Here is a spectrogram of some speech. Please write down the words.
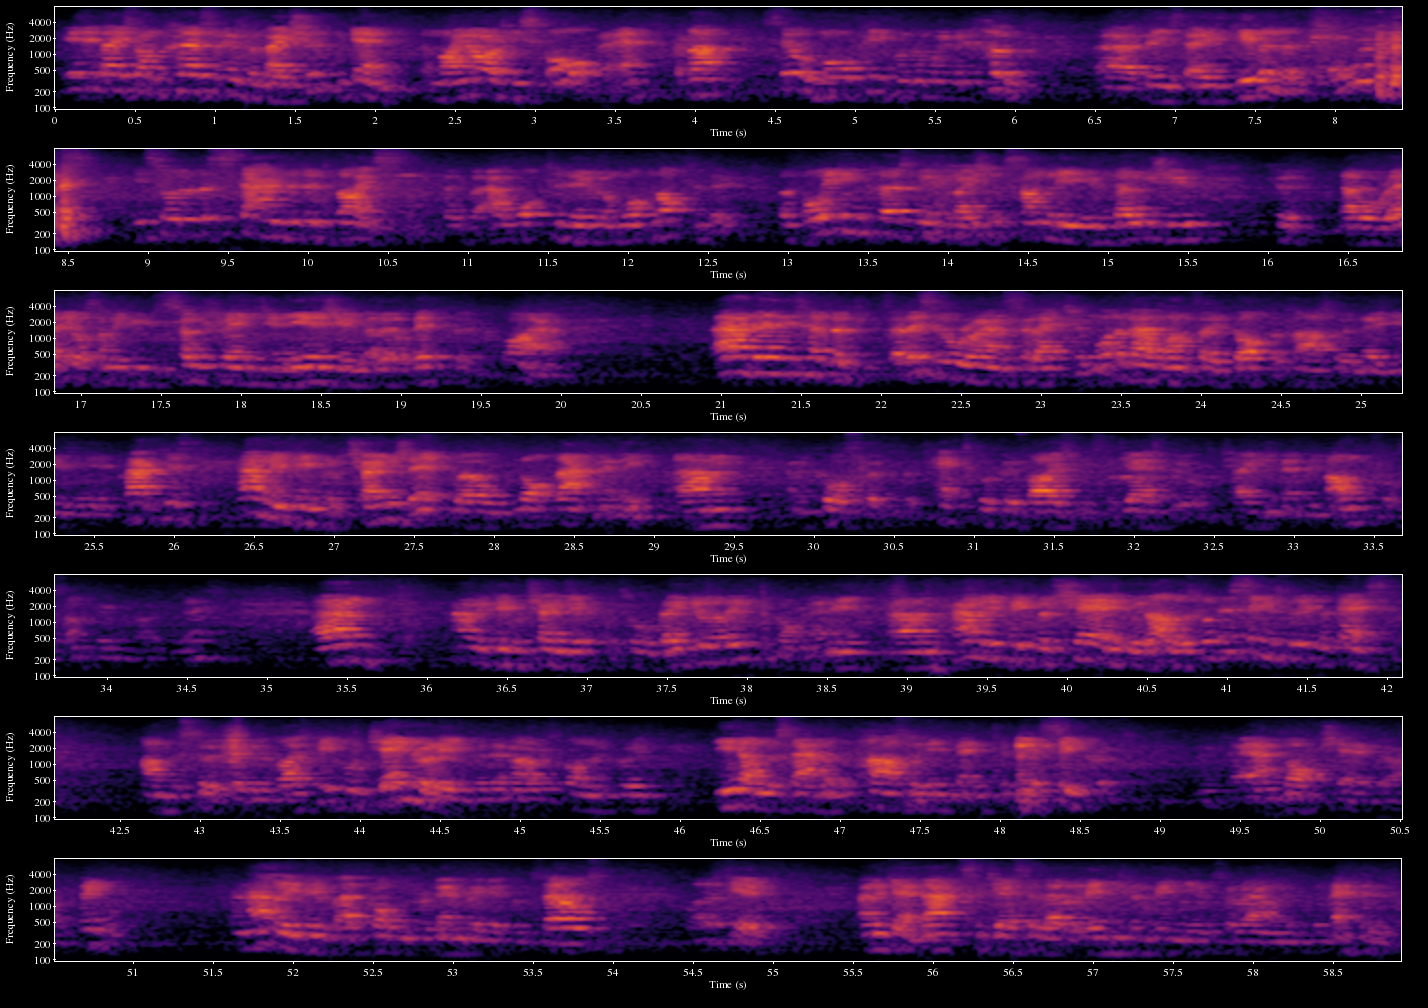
Is it based on personal information? Again, a minority sport there, but still more people than we would hope uh, these days, given that all of this is sort of the standard advice about what to do and what not to do. Avoiding personal information somebody who knows you could know already, or somebody who socially engineers you a little bit could acquire. And then in terms of, so this is all around selection. What about once they've got the password and they're using it in practice? How many people have changed it? Well, not that many. Um, course, the, textbook advice would suggest we ought to change it every month or something like this. Um, how many people change it at all regularly? Not many. Um, how many people have shared it with others? Well, this seems to be the best understood of advice. People generally within our respondent group did understand that the password is meant to be a secret okay, and not shared with other people. And how many people have had problems remembering it themselves? Well, a few. And again, that suggests a level of inconvenience around the mechanism.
